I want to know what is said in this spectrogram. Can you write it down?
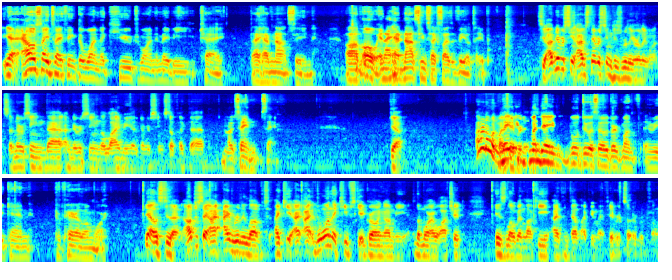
Yeah, of I think the one, like huge one, and maybe Che that I have not seen. Um, oh, and I had not seen Sex Lies and Videotape. See, I've never seen. I've never seen his really early ones. I've never seen that. I've never seen the Limey. I've never seen stuff like that. No, same, same. Yeah, I don't know what my Maybe favorite is. one day we'll do a Soderbergh month and we can prepare a little more. Yeah, let's do that. I'll just say I, I really loved. I keep I, I, the one that keeps get growing on me the more I watch it is Logan Lucky. I think that might be my favorite Soderbergh film.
